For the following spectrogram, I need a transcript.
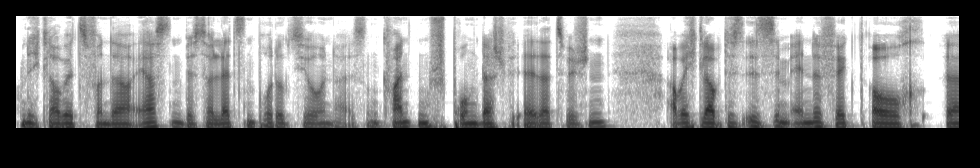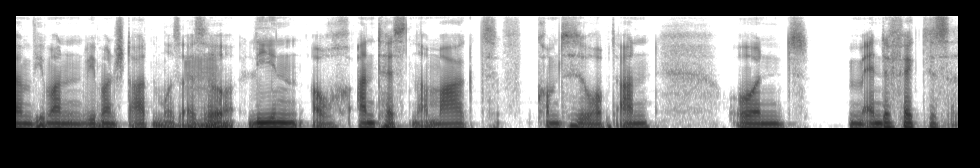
Und ich glaube jetzt von der ersten bis zur letzten Produktion, da ist ein Quantensprung äh, dazwischen. Aber ich glaube, das ist im Endeffekt auch, ähm, wie, man, wie man starten muss. Also mhm. Lean auch antesten am Markt, kommt es überhaupt an? Und im Endeffekt ist,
